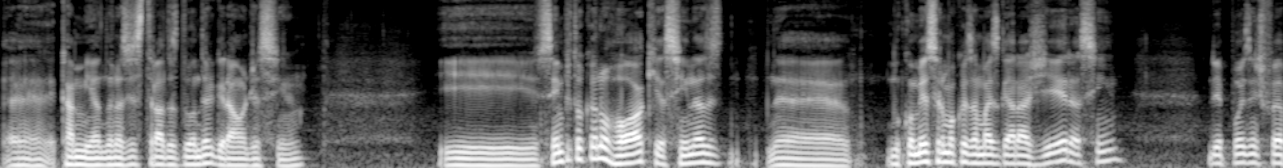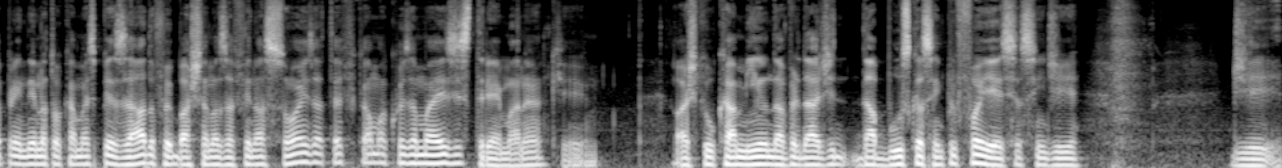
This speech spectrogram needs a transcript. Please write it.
é, caminhando nas estradas do underground, assim, né? E sempre tocando rock, assim, nas, é, no começo era uma coisa mais garageira, assim, Depois a gente foi aprendendo a tocar mais pesado, foi baixando as afinações até ficar uma coisa mais extrema, né? Que eu acho que o caminho, na verdade, da busca sempre foi esse, assim, de de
